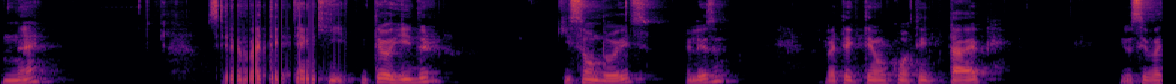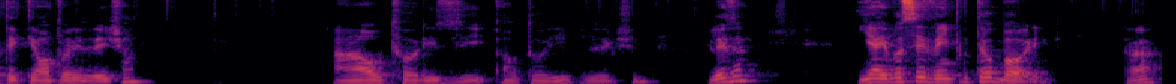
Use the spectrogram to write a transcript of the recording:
né? Você vai ter que ter aqui o teu header, que são dois, beleza? Vai ter que ter um content type, e você vai ter que ter um authorization. Authorize, authorization, beleza? E aí você vem para o teu body, tá?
